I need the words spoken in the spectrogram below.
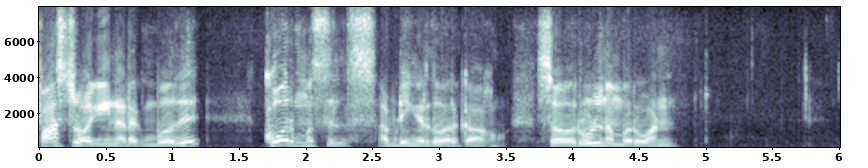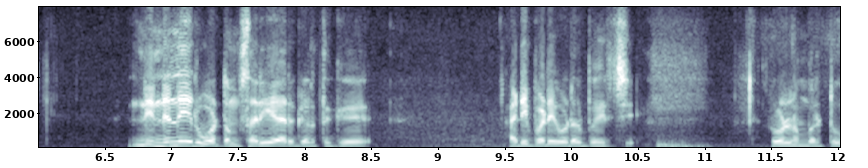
ஃபாஸ்ட் வாக்கிங் நடக்கும்போது கோர் மசில்ஸ் அப்படிங்கிறது ஒர்க் ஆகும். ஸோ ரூல் நம்பர் ஒன் நிணநீர் ஓட்டம் சரியாக இருக்கிறதுக்கு அடிப்படை உடற்பயிற்சி. ரூல் நம்பர் டூ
